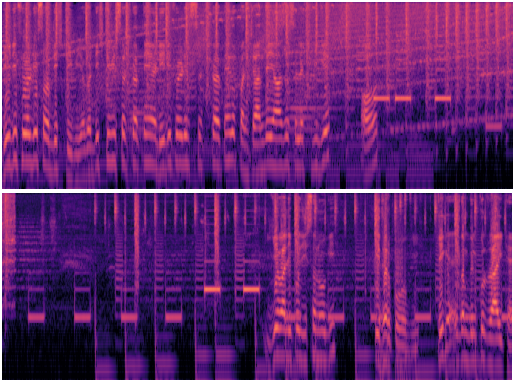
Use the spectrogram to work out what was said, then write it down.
डी डी फेडिस और डिश टी अगर डिश टी सेट करते हैं डी डी फेडिस सेट करते हैं तो पंचानवे यहाँ से सेलेक्ट कीजिए और ये वाली पोजीशन होगी, इधर को होगी। ठीक है? एकदम बिल्कुल राइट है।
